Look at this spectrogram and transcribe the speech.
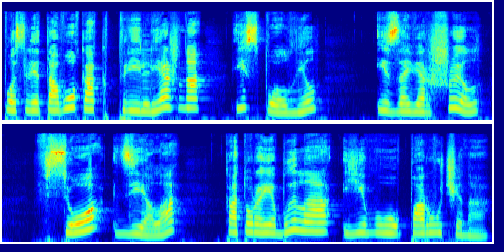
после того, как прилежно исполнил и завершил все дело – которое было ему поручено.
